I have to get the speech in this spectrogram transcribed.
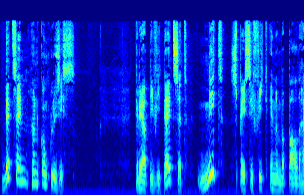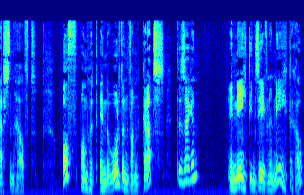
Dit zijn hun conclusies. Creativiteit zit niet specifiek in een bepaalde hersenhelft. Of, om het in de woorden van Kratz te zeggen, in 1997 al,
